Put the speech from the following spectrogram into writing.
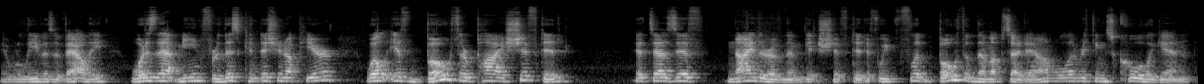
it will leave as a valley. What does that mean for this condition up here? Well, if both are pi shifted, it's as if neither of them get shifted. If we flip both of them upside down, well, everything's cool again.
